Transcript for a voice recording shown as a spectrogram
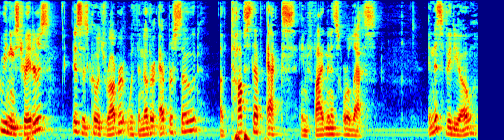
Greetings, traders. This is Coach Robert with another episode of TopstepX in 5 minutes or less. In this video,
